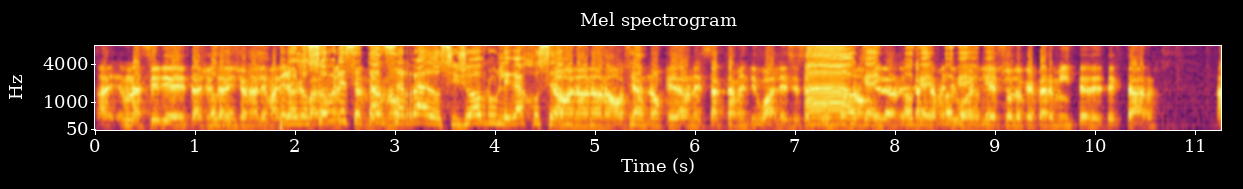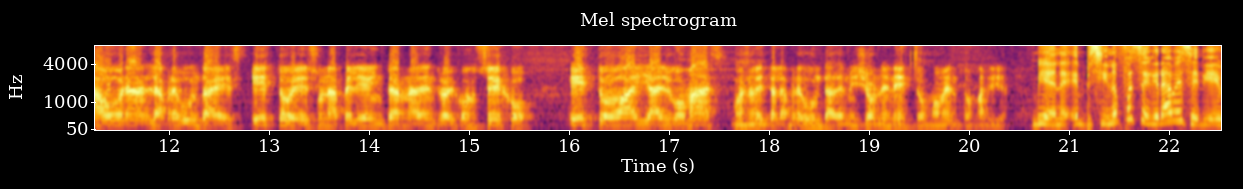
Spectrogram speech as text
Hay una serie de detalles Ok. adicionales, María, Pero los no sobres están cerrados. Si yo abro un legajo, se No, no, no, no, o sea, no, quedaron exactamente igual, ese es el Ah, punto, no quedaron exactamente ok, igual. Y eso es lo que permite detectar. Ahora la pregunta es, ¿esto es una pelea interna dentro del Consejo? ¿Esto hay algo más? Bueno, esta es la pregunta del millón en estos momentos, María. Bien, eh, si no fuese grave sería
